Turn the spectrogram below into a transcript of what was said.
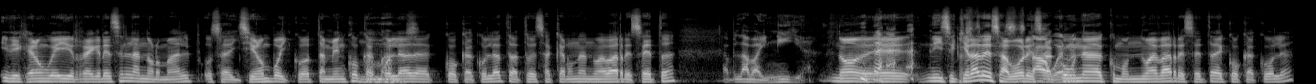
Y dijeron, güey, regresen la normal. O sea, hicieron boicot. También Coca-Cola mames. Coca-Cola trató de sacar una nueva receta. La vainilla. No, eh, ni siquiera de Esta- sabores. Sacó buena. una como nueva receta de Coca-Cola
